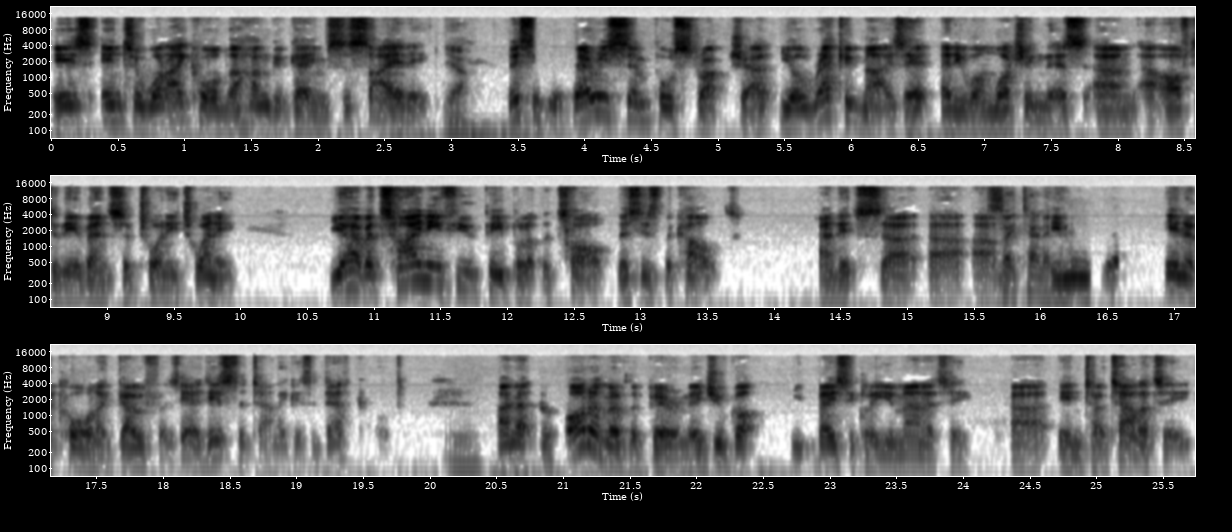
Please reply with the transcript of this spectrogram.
is into what I call the Hunger Games society. Yeah. This is a very simple structure. You'll recognize it, anyone watching this, um, after the events of 2020. You have a tiny few people at the top. This is the cult. And it's uh, uh, um, satanic. In a corner, gophers. Yeah, it is satanic. It's a death cult. Mm. And at the bottom of the pyramid, you've got basically humanity uh, in totality.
